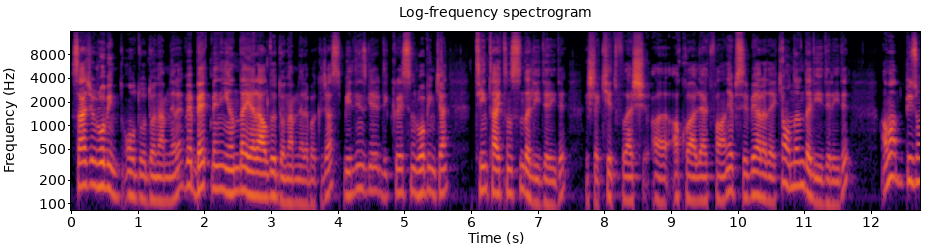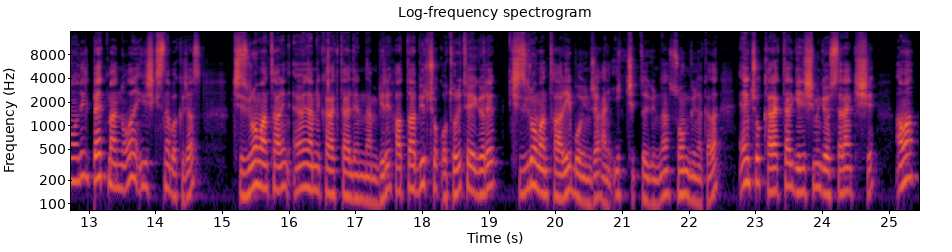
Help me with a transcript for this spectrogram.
sadece Robin olduğu dönemlere ve Batman'in yanında yer aldığı dönemlere bakacağız. Bildiğiniz gibi Dick Grayson Robinken Teen Titans'ın da lideriydi. İşte Kid Flash, Aqualad falan hepsi bir aradayken onların da lideriydi. Ama biz ona değil Batman'le olan ilişkisine bakacağız. Çizgi roman tarihinin en önemli karakterlerinden biri. Hatta birçok otoriteye göre çizgi roman tarihi boyunca hani ilk çıktığı günden son güne kadar en çok karakter gelişimi gösteren kişi. Ama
